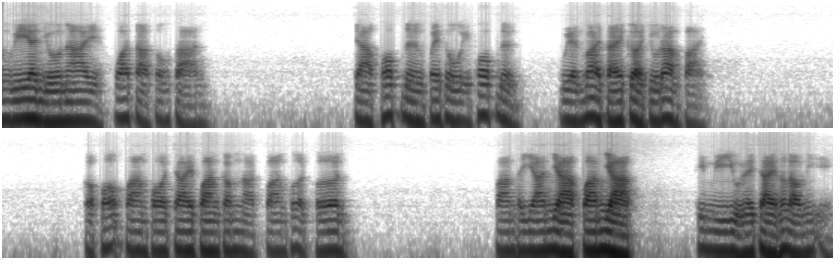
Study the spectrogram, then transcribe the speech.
นเวียนอยู่ในวัฏสงสาร จากภพหนึ่งไปสู่อีกภพหนึ่ง เวียนว่ายตายเกิดอยู่ร่างไป ก็เพราะความพอใจความกำหนัดความเพลิดเพลิน ความทะยานอยากความอยากที่มีอยู่ในใจของเรานี่เอง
